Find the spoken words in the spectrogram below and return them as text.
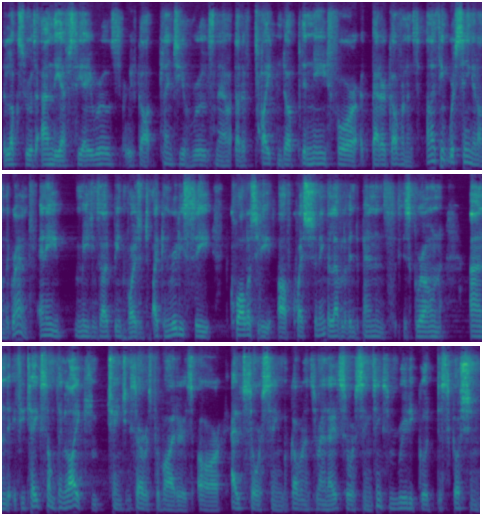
the Lux rules and the FCA rules. We've got plenty of rules now that have tightened up the need for better governance. And I think we're seeing it on the ground. Any meetings I've been invited to, I can really see quality of questioning. The level of independence is grown and if you take something like changing service providers or outsourcing, governance around outsourcing, seeing some really good discussion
